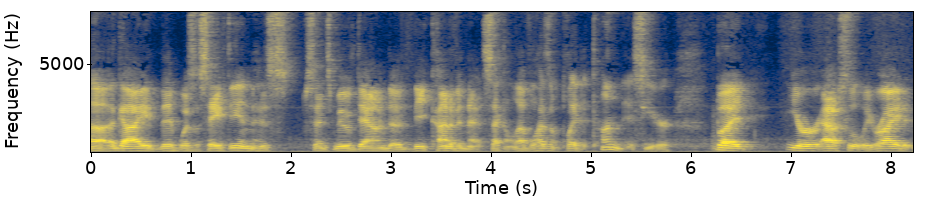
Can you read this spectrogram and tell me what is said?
Uh, a guy that was a safety and has since moved down to be kind of in that second level. Hasn't played a ton this year, but you're absolutely right.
